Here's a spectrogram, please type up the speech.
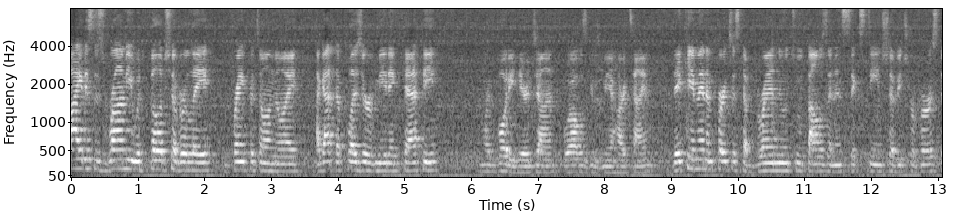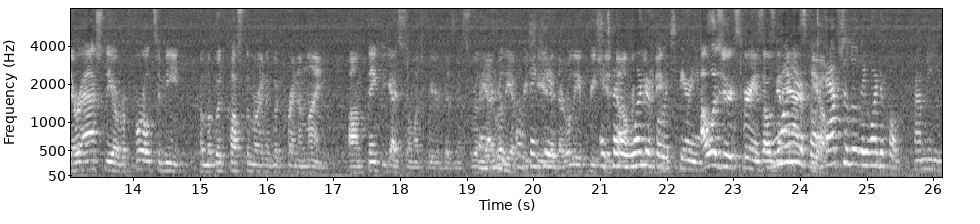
Hi, this is Rami with Phillips Chevrolet in Frankfort, Illinois. I got the pleasure of meeting Kathy, my buddy here, John, who always gives me a hard time. They came in and purchased a brand new 2016 Chevy Traverse. They were actually a referral to me from a good customer and a good friend of mine. Um, thank you guys so much for your business. Really, I really Oh, appreciate you. it. I really appreciate it. It's been a wonderful experience. How was your experience? I was going to ask Wonderful, you. absolutely wonderful. I mean,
